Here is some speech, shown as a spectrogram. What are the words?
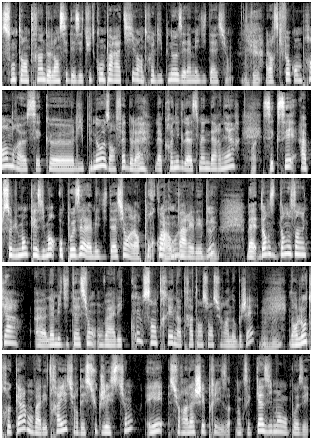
sont en train de lancer des études comparatives entre l'hypnose et la méditation. Alors, ce qu'il faut comprendre, c'est que l'hypnose, en fait, de la, la chronique de la semaine dernière, Ouais. c'est que c'est absolument quasiment opposé à la méditation. Alors, pourquoi Ah ouais comparer les deux? Ben, dans, dans un cas, euh, la méditation, on va aller concentrer notre attention sur un objet. Mhm. Dans l'autre cas, on va aller travailler sur des suggestions et sur un lâcher-prise. Donc c'est quasiment opposé.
